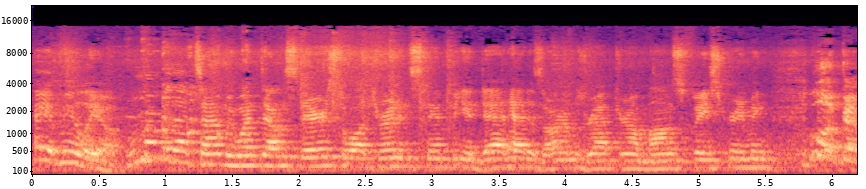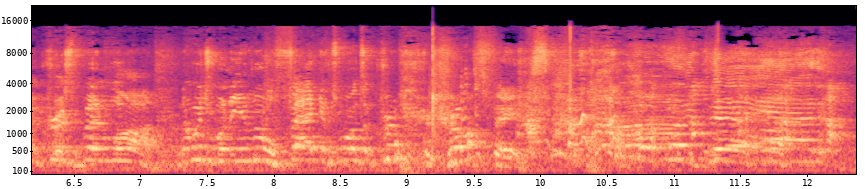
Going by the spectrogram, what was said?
Hey Emilio, remember that time we went downstairs to watch Ren and Stimpy and Dad had his arms wrapped around Mom's face screaming, Look, I'm Chris Benoit! Now which one of you little faggots wants a crossface? Oh, Dad!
